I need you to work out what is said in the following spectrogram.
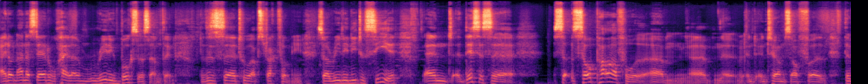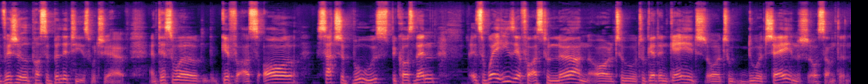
I don't understand while i'm reading books or something. This is uh, too abstract for me. So i really need to see it. And this is a uh, so, so powerful um, uh, in, in, terms of uh, the visual possibilities which you have. And this will give us all such a boost because then it's way easier for us to learn or to, to get engaged or to do a change or something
